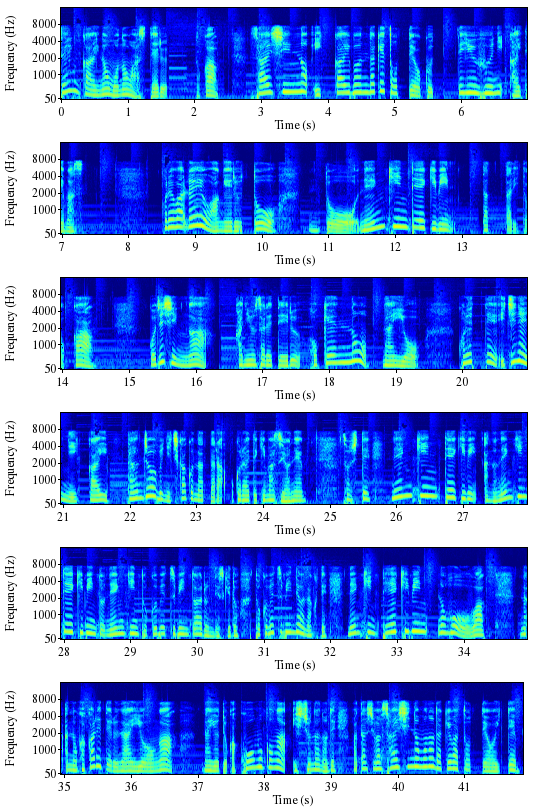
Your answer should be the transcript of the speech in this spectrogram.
前回のものは捨てるとか最新の1回分だけ取っておくっていうふうに書いてます。これは例を挙げるとんと、年金定期便だったりとか、ご自身が加入されている保険の内容、これって1年に1回誕生日に近くなったら送られてきますよね。そして年金定期便、あの年金定期便と年金特別便とあるんですけど、特別便ではなくて年金定期便の方はあの書かれている内容が内容というか項目が一緒なので私は最新のものだけは取っておいて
